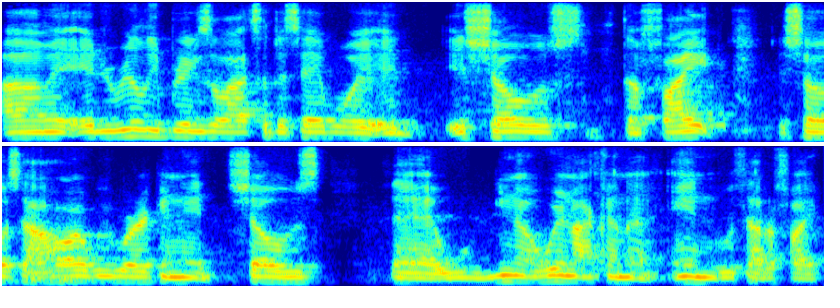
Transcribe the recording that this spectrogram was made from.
Um, it, it, really brings a lot to the table. It, it shows the fight. It shows how hard we work, and it shows that you know we're not going to end without a fight.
